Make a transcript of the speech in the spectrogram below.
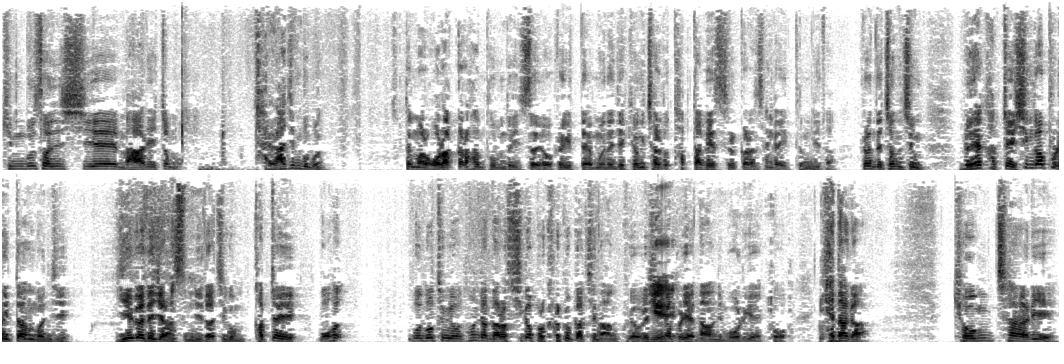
김부선 씨의 말이 좀 달라진 부분, 속된 말 오락가락한 부분도 있어요. 그렇기 때문에 이제 경찰도 답답했을 거라는 생각이 듭니다. 그런데 저는 지금 왜 갑자기 싱가포르에 있다는 건지 이해가 되지 않습니다. 지금 갑자기 뭐 뭐 노트북 혼자 나라 싱가포르 갈 것 같지는 않고요. 왜 예. 싱가포르에 나오는지 모르겠고 게다가 경찰이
